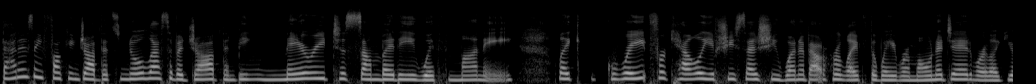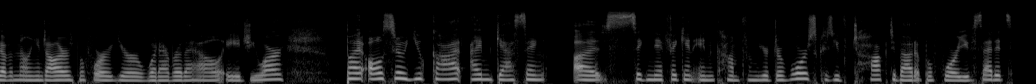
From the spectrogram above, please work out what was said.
that is a fucking job that's no less of a job than being married to somebody with money. Like great for kelly if she says she went about her life the way ramona did where like you have a million dollars before you're whatever the hell age you are. But also you got i'm guessing a significant income from your divorce because you've talked about it before. You've said it's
